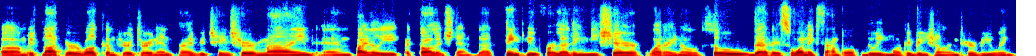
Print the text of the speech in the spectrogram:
um, if not, you're welcome to return anytime you change your mind and finally acknowledge them that thank you for letting me share what I know. So that is one example of doing motivational interviewing.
